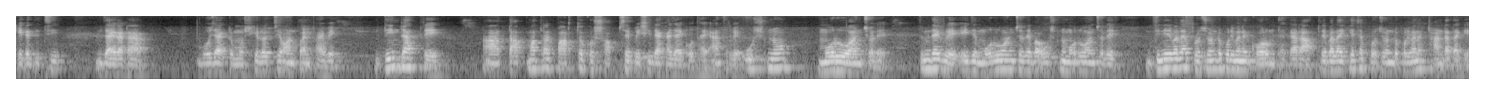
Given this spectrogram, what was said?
কেটে দিচ্ছি। জায়গাটা বোঝা একটু মুশকিল হচ্ছে। ওয়ান পয়েন্ট ফাইভে দিন রাত্রে তাপমাত্রার পার্থক্য সবচেয়ে বেশি দেখা যায় কোথায়? অ্যান্সার হবে উষ্ণ মরু অঞ্চলে। তুমি দেখবে, এই যে মরু অঞ্চলে বা উষ্ণ মরু অঞ্চলে দিনের বেলায় প্রচণ্ড পরিমাণে গরম থাকে আর রাত্রেবেলায় কী আছে? প্রচণ্ড পরিমাণে ঠান্ডা থাকে।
